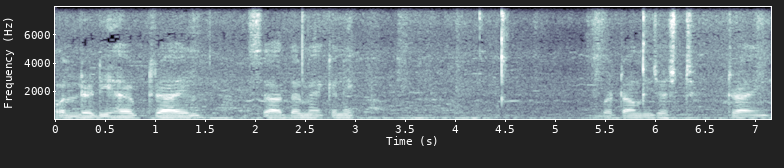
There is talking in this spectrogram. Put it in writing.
already have trial this other mechanic. But I'm just trying.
